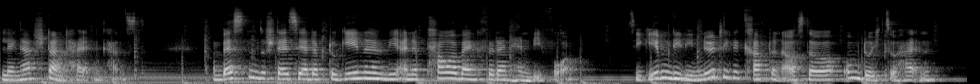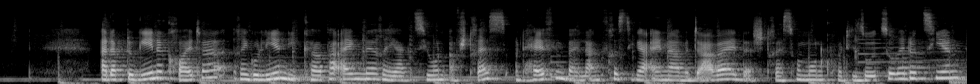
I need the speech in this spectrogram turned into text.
länger standhalten kannst. Am besten du stellst dir Adaptogene wie eine Powerbank für dein Handy vor. Sie geben dir die nötige Kraft und Ausdauer, um durchzuhalten. Adaptogene Kräuter regulieren die körpereigene Reaktion auf Stress und helfen bei langfristiger Einnahme dabei, das Stresshormon Cortisol zu reduzieren,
